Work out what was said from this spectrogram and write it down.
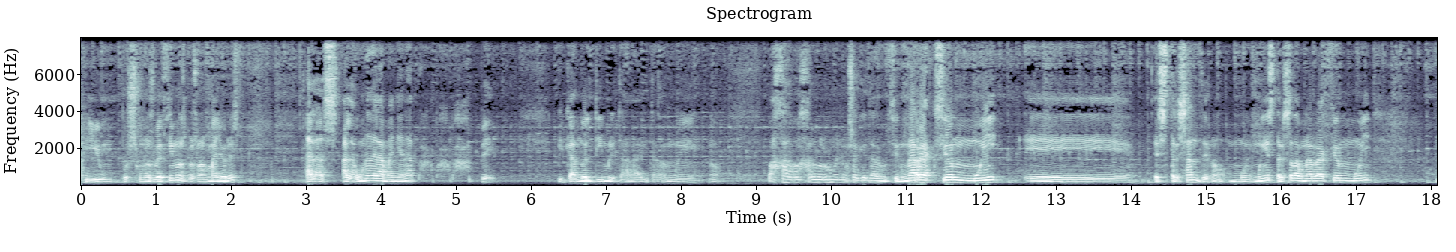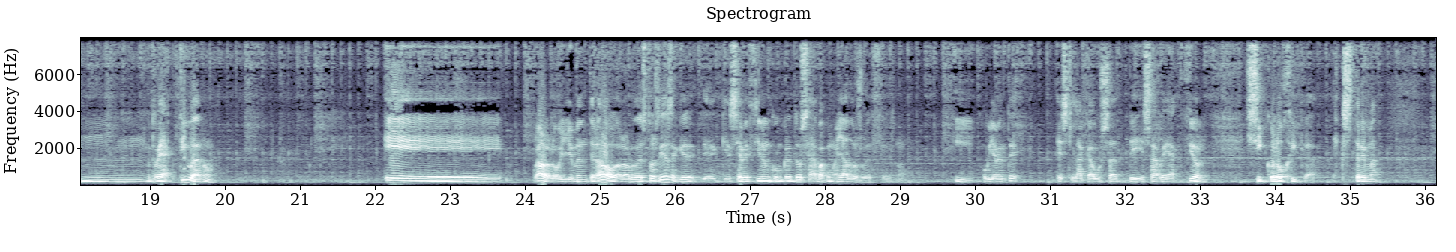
y pues unos vecinos, personas mayores, a, las, a la una de la mañana, picando el timbre y tal, y tal, muy, ¿no? Baja, baja el volumen, no sé qué tal, una reacción muy eh, estresante, ¿no? Muy, muy, estresada, una reacción muy mm, reactiva, ¿no? Eh, claro, yo me he enterado a lo largo de estos días de que, de ese vecino en concreto se ha vacunado ya dos veces, ¿no? Y obviamente es la causa de esa reacción psicológica extrema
